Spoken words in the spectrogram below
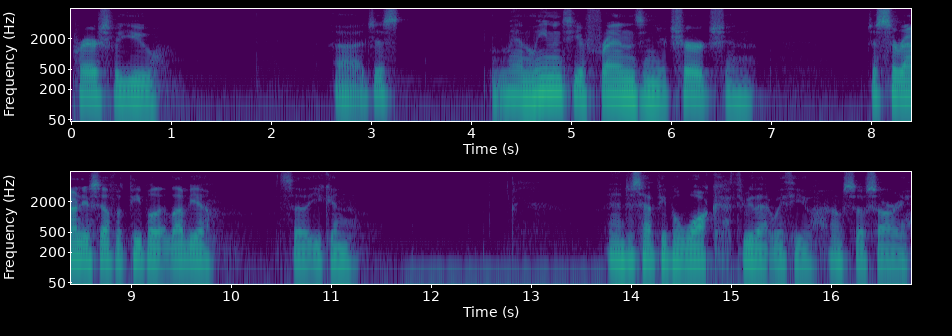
prayers for you. Uh, just, man, lean into your friends and your church and just surround yourself with people that love you so that you can, and just have people walk through that with you. I'm so sorry.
